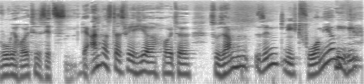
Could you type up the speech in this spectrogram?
wo wir heute sitzen. Der Anlass, dass wir hier heute zusammen sind, liegt vor mir. Mhm.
